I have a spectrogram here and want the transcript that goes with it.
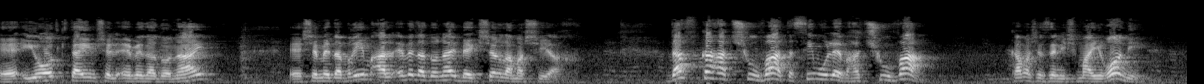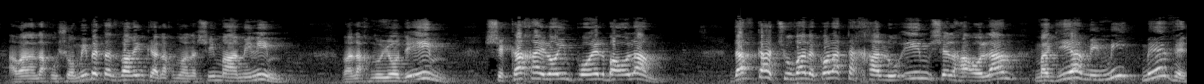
אה, יהיו עוד קטעים של עבד אדוני, שמדברים על עבד אדוני בהקשר למשיח. דווקא התשובה, תשימו לב, התשובה, כמה שזה נשמע אירוני, אבל אנחנו שומעים את הדברים כי אנחנו אנשים מאמינים, ואנחנו יודעים שככה אלוהים פועל בעולם. דווקא התשובה לכל התחלואים של העולם מגיע ממי? מעבד.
